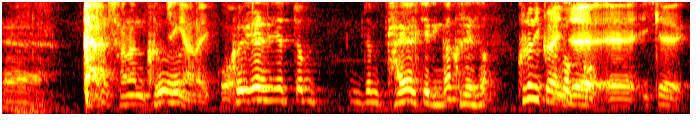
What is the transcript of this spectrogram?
예. 사는 특징이 하나 있고 그래서 이제 좀, 좀 다혈질인가? 그래서? 그러니까 뜨겁고? 이제 에, 이렇게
